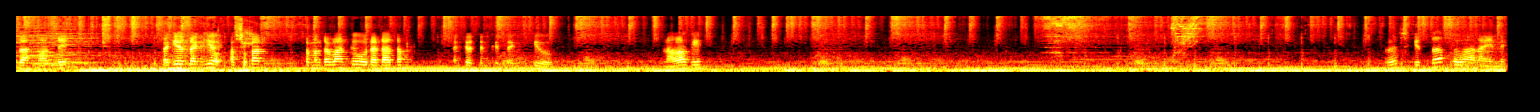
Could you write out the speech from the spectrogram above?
Udah mati. Thank you thank you. Pasukan teman-temanku udah datang. Thank you thank you thank you. Mana lagi? Terus kita ke mana ini?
